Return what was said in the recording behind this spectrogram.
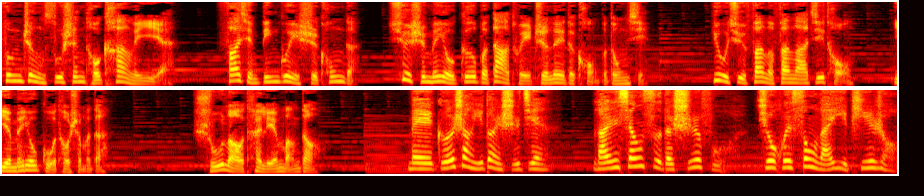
风正苏伸头看了一眼，发现冰柜是空的，确实没有胳膊、大腿之类的恐怖东西。又去翻了翻垃圾桶，也没有骨头什么的。鼠老太连忙道：“每隔上一段时间，兰香寺的师傅就会送来一批肉。”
